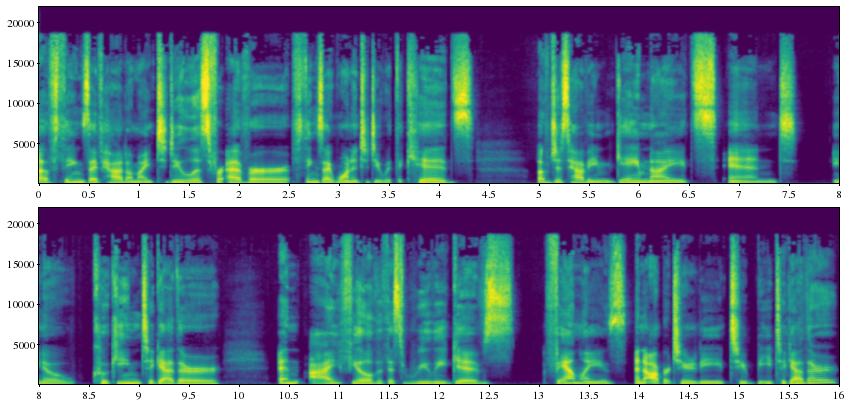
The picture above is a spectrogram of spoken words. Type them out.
of things I've had on my to do list forever, things I wanted to do with the kids, of just having game nights and, you know, cooking together. And I feel that this really gives families an opportunity to be together,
